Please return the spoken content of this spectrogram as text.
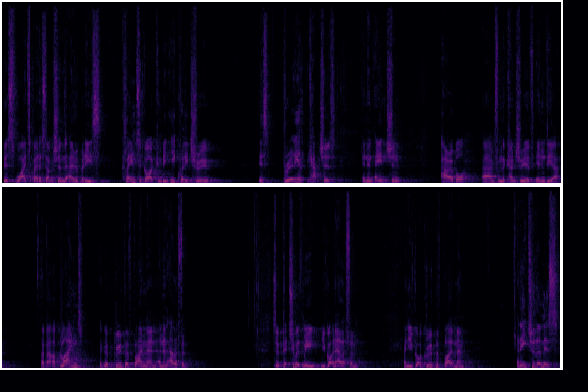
This widespread assumption that everybody's claim to God can be equally true is brilliantly captured in an ancient parable um, from the country of India about a blind a group of blind men and an elephant. So picture with me, you've got an elephant and you've got a group of blind men, and each of them is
